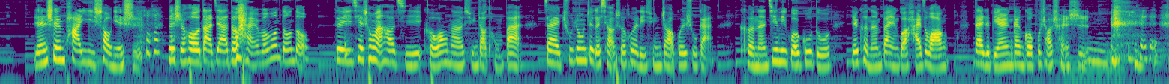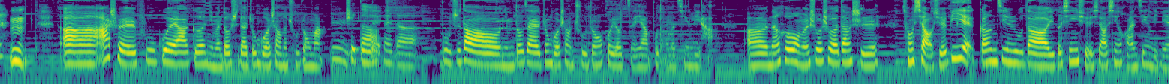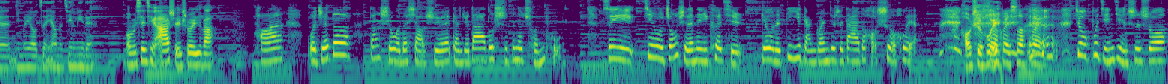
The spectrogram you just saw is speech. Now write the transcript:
人生怕忆少年时。那时候大家都还懵懵懂懂。对一切充满好奇，渴望呢寻找同伴，在初中这个小社会里寻找归属感，可能经历过孤独，也可能扮演过孩子王，带着别人干过不少蠢事。嗯，嗯，啊，阿水、富贵、阿哥，你们都是在中国上的初中吗？嗯，是的，对的。不知道你们都在中国上初中会有怎样不同的经历哈？呃，能和我们说说当时？从小学毕业，刚进入到一个新学校、新环境里面，你们有怎样的经历呢？我们先请阿水说一句吧。好啊，我觉得当时我的小学感觉大家都十分的淳朴，所以进入中学的那一刻起，给我的第一感官就是大家都好社会啊，好社会，社会社会，就不仅仅是说。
